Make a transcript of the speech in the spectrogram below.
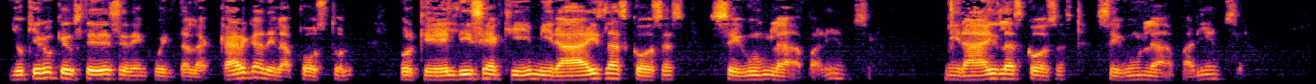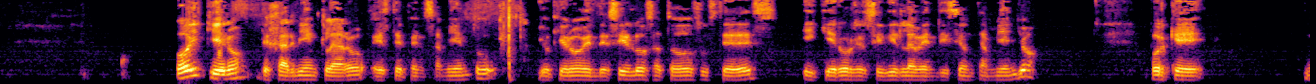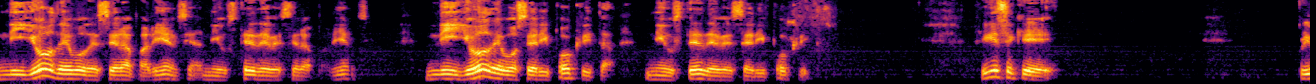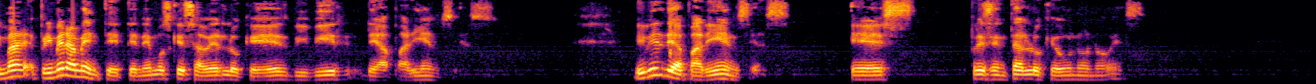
yo quiero que ustedes se den cuenta la carga del apóstol, porque él dice aquí, miráis las cosas según la apariencia miráis las cosas según la apariencia. Hoy quiero dejar bien claro este pensamiento. Yo quiero bendecirlos a todos ustedes y quiero recibir la bendición también yo. Porque ni yo debo de ser apariencia, ni usted debe ser apariencia. Ni yo debo ser hipócrita, ni usted debe ser hipócrita. Fíjese que primeramente tenemos que saber lo que es vivir de apariencias. Vivir de apariencias es presentar lo que uno no es.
